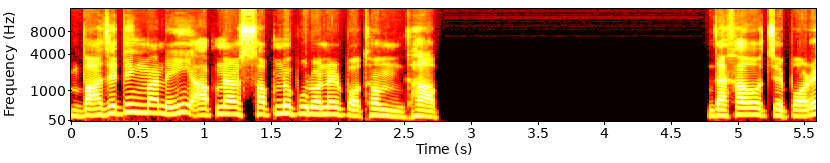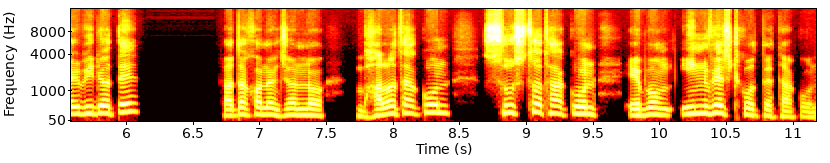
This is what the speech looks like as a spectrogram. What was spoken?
বাজেটিং মানেই আপনার স্বপ্ন পূরণের প্রথম ধাপ। দেখা হচ্ছে পরের ভিডিওতে। ততক্ষণের জন্য ভালো থাকুন, সুস্থ থাকুন এবং ইনভেস্ট করতে থাকুন।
